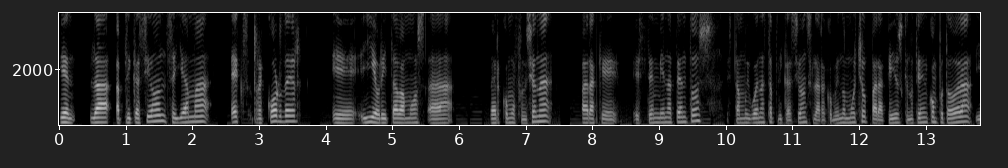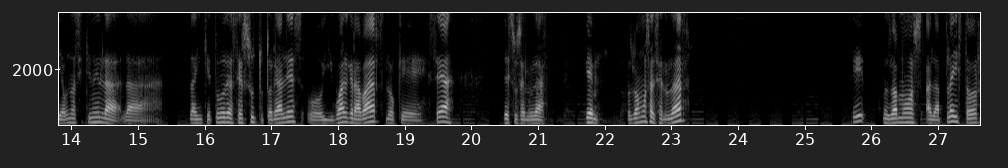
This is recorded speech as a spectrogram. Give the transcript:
Bien, la aplicación se llama X Recorder eh, y ahorita vamos a ver cómo funciona para que estén bien atentos. Está muy buena esta aplicación, se la recomiendo mucho para aquellos que no tienen computadora y aún así tienen la, inquietud de hacer sus tutoriales o igual grabar lo que sea de su celular. Bien, pues vamos al celular. y nos vamos a la Play Store.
